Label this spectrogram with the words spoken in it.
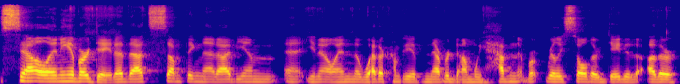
sell any of our data. That's something that IBM, uh, you know, and the weather company have never done. We haven't really sold our data to other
